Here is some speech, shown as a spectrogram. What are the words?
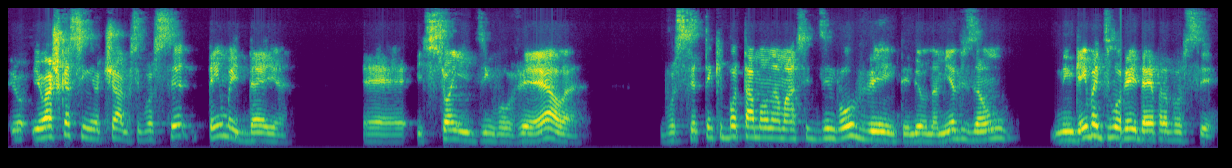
eu, eu, acho que assim, Thiago, se você tem uma ideia é, e sonha em desenvolver ela, você tem que botar a mão na massa e desenvolver, entendeu? Na minha visão, ninguém vai desenvolver a ideia para você.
